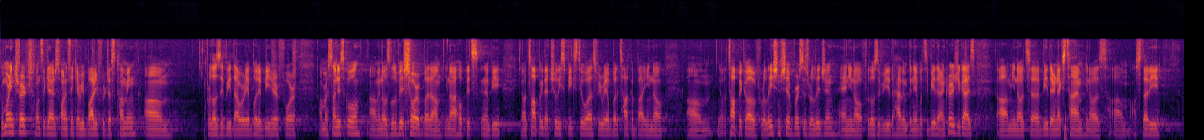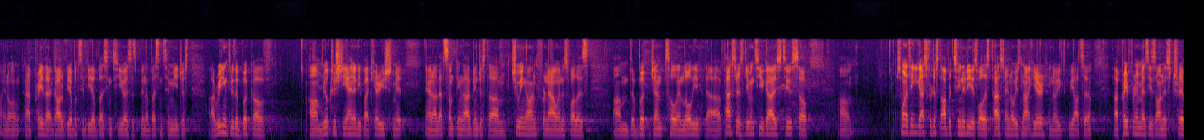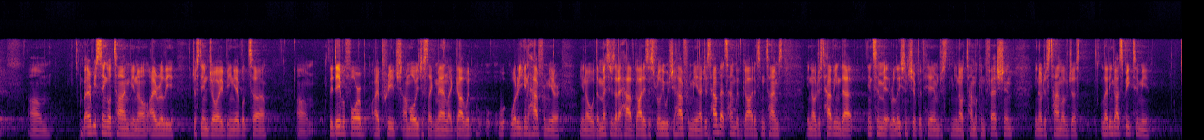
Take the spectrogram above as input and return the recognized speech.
Good morning, church. Once again, I just want to thank everybody for just coming. Um, for those of you that were able to be here for um, our Sunday school, um, I know it's a little bit short, but um, you know, I hope it's going to be you know a topic that truly speaks to us. We were able to talk about you know. Um, you know, the topic of relationship versus religion, and you know, for those of you that haven't been able to be there, I encourage you guys, um, you know, to be there next time. You know, as I'll study I know, and I pray that God will be able to be a blessing to you as it's been a blessing to me just uh, reading through the book of um, Real Christianity by Kerry Schmidt. And uh, that's something that I've been just um, chewing on for now, and as well as um, the book Gentle and Lowly that uh, Pastor has given to you guys too. So um, I just want to thank you guys for just the opportunity, as well as Pastor. I know he's not here. You know, we ought to uh, pray for him as he's on his trip. Um, but every single time, you know, I really just enjoy being able to. The day before I preach, I'm always just like, man, like God, what, what are you gonna have for me? Or you know, the message that I have, God, is this really what you have for me? And I just have that time with God, and sometimes, you know, just having that intimate relationship with Him, just, you know, time of confession, you know, just time of just letting God speak to me.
